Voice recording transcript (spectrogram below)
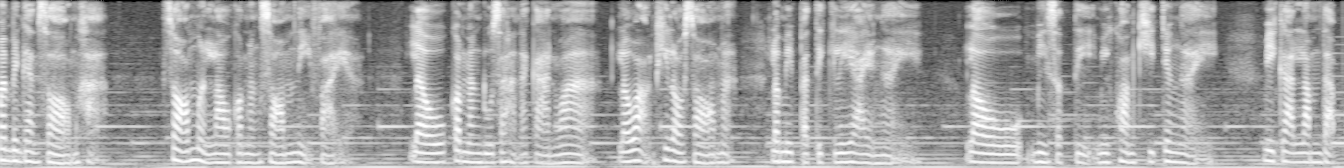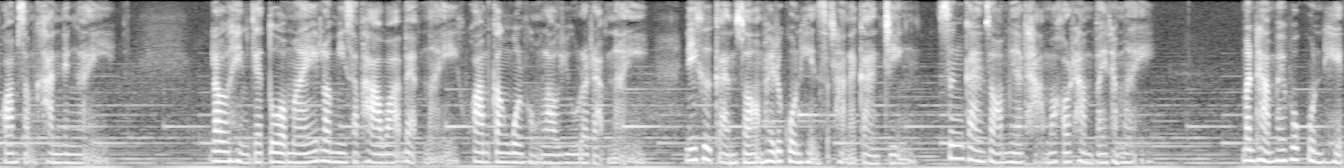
มันเป็นการซ้อมค่ะ ซ้อมเหมือนเรากำลังซ้อมหนีไฟอะแล้วกำลังดูสถานการณ์ว่า ระหว่างที่เราซ้อมอะเรามีปฏิกิริยายังไง เรามีสติมีความคิดยังไง มีการลำดับความสำคัญยังไง เราเห็นแก่ตัวไหมเรามีสภาวะแบบไหน ความกังวลของเราอยู่ระดับไหน นี่คือการซ้อมให้ทุกคนเห็นสถานการณ์จริง ซึ่งการซ้อมเนี่ยถามว่าเขาทำไปทำไม มันทำให้พวกคุณเห็น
